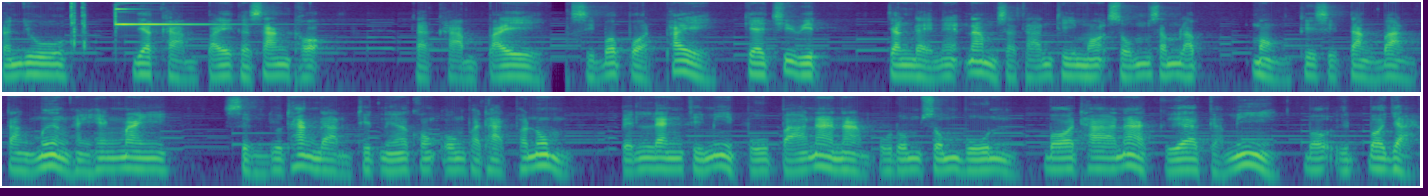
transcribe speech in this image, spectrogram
กันอยู่ อย่าขามไปก็สร้างเถาะถ้าขามไปสิบ่ปลอดภัยแก่ชีวิต จังได้แนะนำสถานที่เหมาะสมสำหรับหม่องที่สิตั้งบ้านตั้งเมืองให้แห่งใหม่ซึ่งอยู่ทางด้านทิศเหนือขององค์พระธาตุพนม เป็นแหล่งที่มีปูปลาหน้าน้ำอุดมสมบูรณ์บ่อทาหน้าเกลือกะมีบ่ออึดบ่ออยาก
